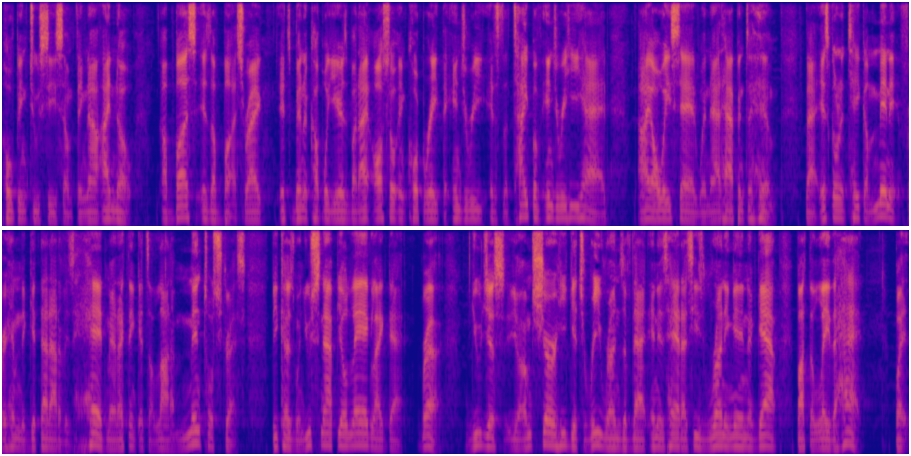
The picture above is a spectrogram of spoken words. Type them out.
hoping to see something. Now I know a bus is a bus, right? It's been a couple years, but I also incorporate the injury. It's the type of injury he had. I always said when that happened to him that it's going to take a minute for him to get that out of his head, man. I think it's a lot of mental stress because when you snap your leg like that, bruh, you just, you know, I'm sure he gets reruns of that in his head as he's running in a gap about to lay the hat. But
